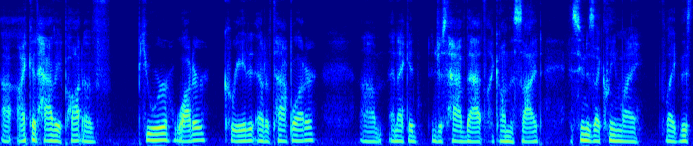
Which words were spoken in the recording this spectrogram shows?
uh, I could have a pot of pure water created out of tap water, um, and I could just have that like on the side. As soon as I clean my like this,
